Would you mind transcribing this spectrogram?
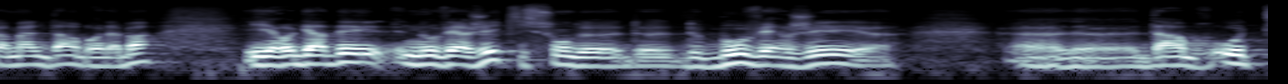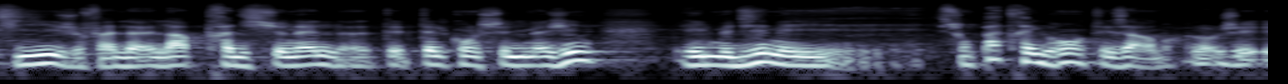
pas mal d'arbres là-bas. Et il regardait nos vergers qui sont de, beaux vergers. d'arbres haute tige, enfin l'arbre traditionnel tel, qu'on se l'imagine. Et il me disait, mais ils sont pas très grands, tes arbres. Alors j'ai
